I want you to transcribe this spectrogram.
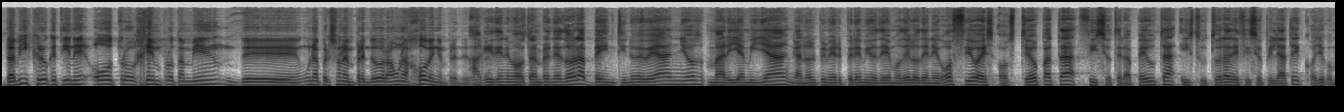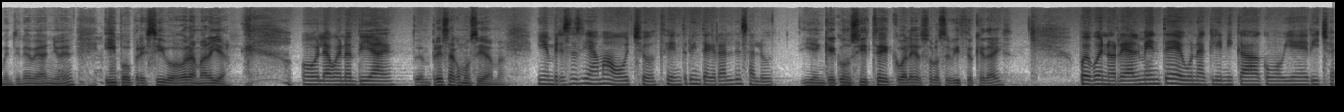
David creo que tiene otro ejemplo también de una persona emprendedora, una joven emprendedora. Aquí tenemos otra emprendedora, 29 años, María Millán, ganó el primer premio de modelo de negocio, es osteópata, fisioterapeuta, instructora de fisiopilate, oye, con 29 años, ¿eh? Hipopresivo. Ahora, María, Hola, buenos días. ¿tu empresa cómo se llama? Mi empresa se llama 8, Centro Integral de Salud. ¿Y en qué consiste? ¿Cuáles son los servicios que dais? Pues bueno, realmente es una clínica, como bien he dicho,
